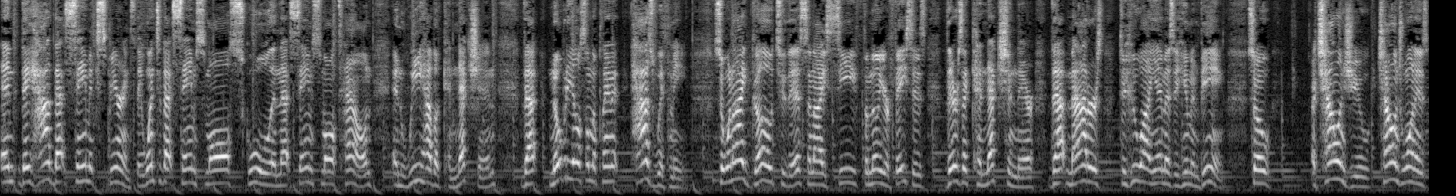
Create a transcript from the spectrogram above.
and they had that same experience. They went to that same small school in that same small town, and we have a connection that nobody else on the planet has with me. So when I go to this and I see familiar faces, there's a connection there that matters to who I am as a human being. So I challenge you, challenge one is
